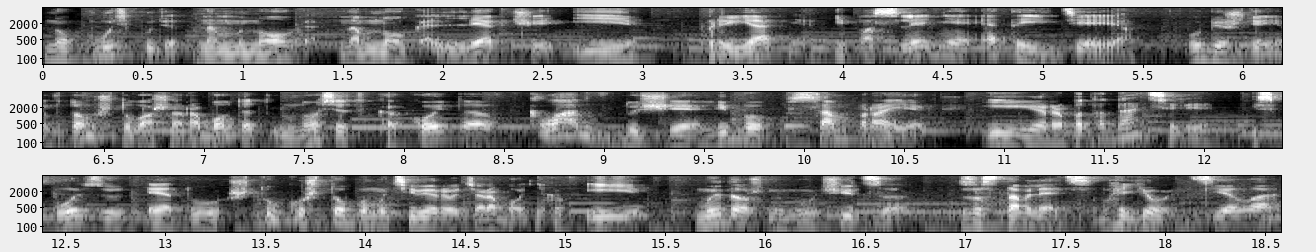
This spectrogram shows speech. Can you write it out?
но путь будет намного, намного легче и приятнее. И последнее – это идея убеждением в том, что ваша работа вносит какой-то вклад в душе, либо в сам проект. И работодатели используют эту штуку, чтобы мотивировать работников. И мы должны научиться заставлять свое тело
